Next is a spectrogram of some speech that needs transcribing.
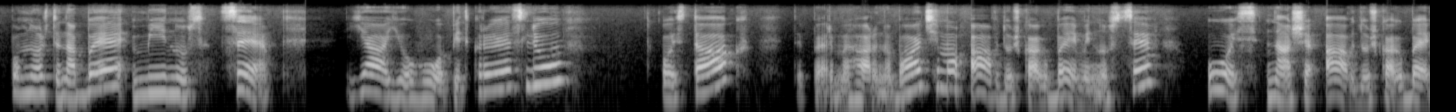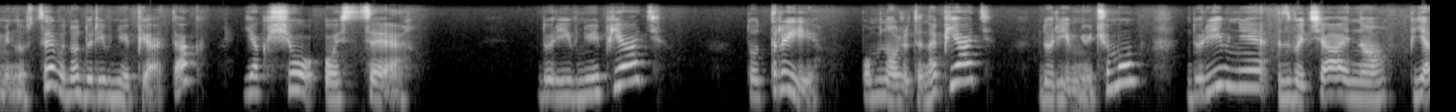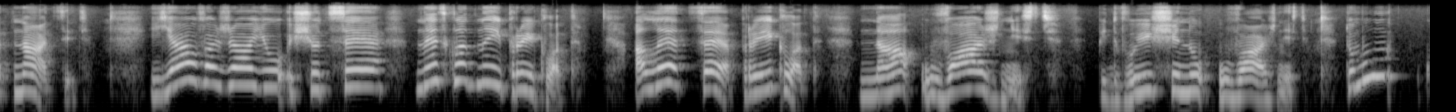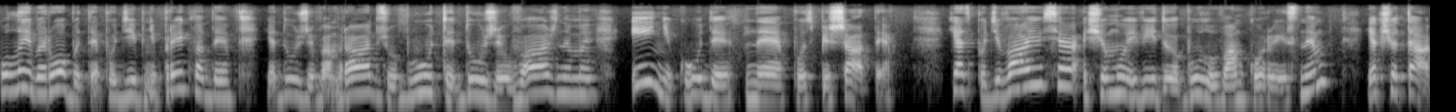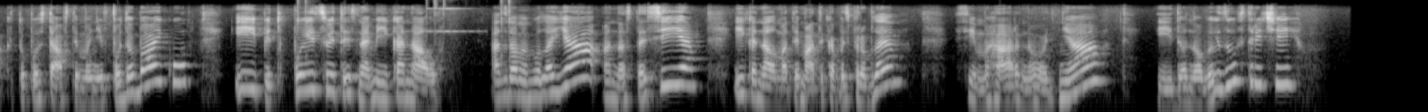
помножити на b мінус С. Я його підкреслю. Ось так. Тепер ми гарно бачимо А в дужках b мінус С. Ось наше А в дужках b мінус С, воно дорівнює 5, так? Якщо ось це дорівнює 5, то 3 помножити на 5 дорівнює чому? Дорівнює, звичайно, 15. Я вважаю, що це не складний приклад, але це приклад на уважність, підвищену уважність. Тому, коли ви робите подібні приклади, я дуже вам раджу бути дуже уважними і нікуди не поспішати. Я сподіваюся, що моє відео було вам корисним. Якщо так, то поставте мені вподобайку і підписуйтесь на мій канал. А з вами була я, Анастасія, і канал Математика без проблем. Всім гарного дня і до нових зустрічей!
